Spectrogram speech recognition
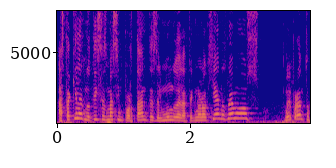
Hasta aquí las noticias más importantes del mundo de la tecnología. Nos vemos muy pronto.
